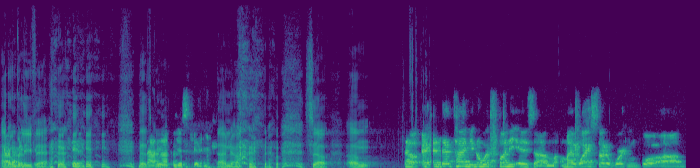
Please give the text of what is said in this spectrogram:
I don't believe that. That's No, no. I'm just kidding. I know. so, um, No, at, at that time, you know what's funny is um, my wife started working for. Um,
